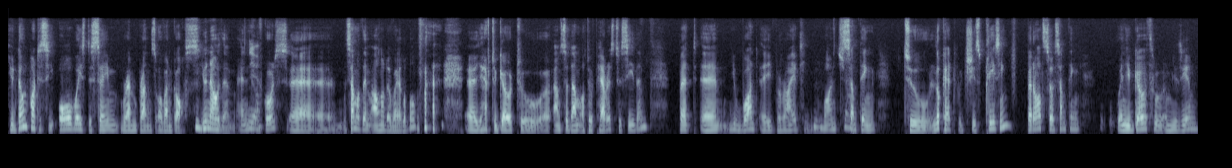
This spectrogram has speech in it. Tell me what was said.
you don't want to see always the same Rembrandts or Van Goghs. You know them. And Yeah. of course, uh, some of them are not available. uh, you have to go to uh, Amsterdam or to Paris to see them. But um, you want a variety. You want something to look at which is pleasing, but also something when you go through a museum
